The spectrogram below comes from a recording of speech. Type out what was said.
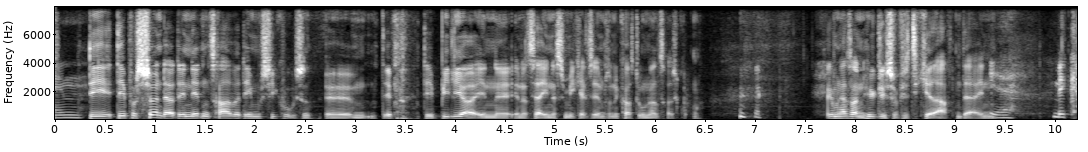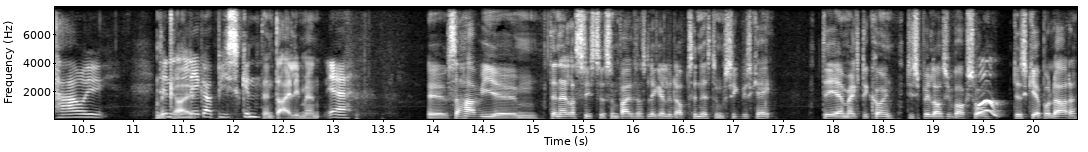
en... Det, det er på søndag, og det er 19.30, det er i Musikhuset. Øh, det, det er billigere end, øh, end at tage ind se Michael Simpson. Det koster 150 kroner. Så kan man have sådan en hyggelig, sofistikeret aften derinde. Ja, med Karø. Den lækker bisken. den dejlige mand. Ja. Øh, så har vi øh, den aller sidste, som faktisk også lægger lidt op til næste musik, vi skal have. Det er Malk Coin. De spiller også i Vauxhall. Woo! Det sker på lørdag.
